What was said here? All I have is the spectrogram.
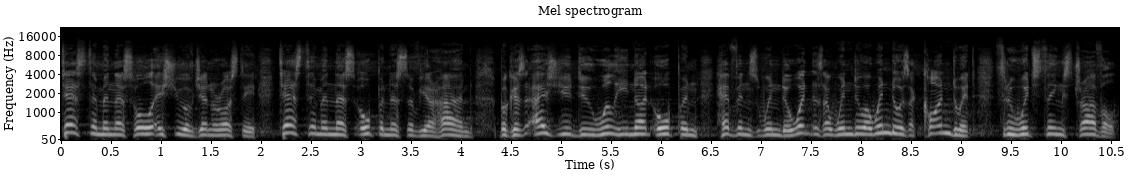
Test him in this whole issue of generosity. Test him in this openness of your hand. Because as you do, will he not open heaven's window? What is a window? A window is a conduit through which things travel.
